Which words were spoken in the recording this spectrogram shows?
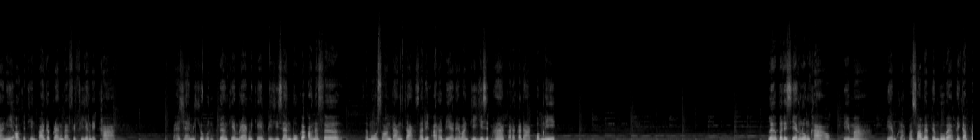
รายนี้ออกจากถิ่นป้านตะแปลงแบบฟรีๆอย่างเด็ดขาดแปแชร์มีคิวอุ่นเครื่องเกมแรกในเกมปีซีซั่นบุ๊กกับอัลนัสเซอร์ สโมสรดังจากซาอุดิอาระเบียในวันที่ 25 กรกฎาคมนี้ เลอปาริเซียงลงข่าวเนมาเตรียมกลับมาซ้อมแบบเต็มรูปแบบให้กับแป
